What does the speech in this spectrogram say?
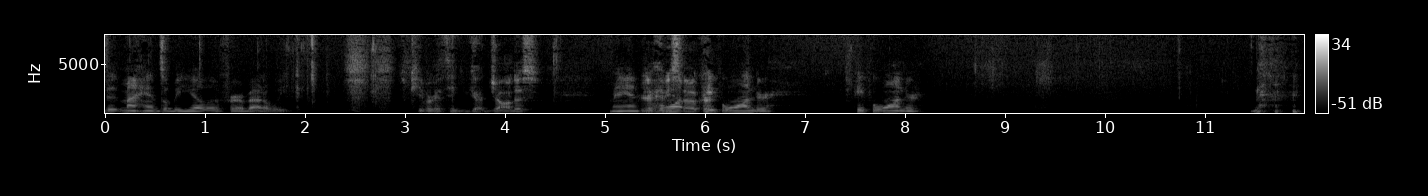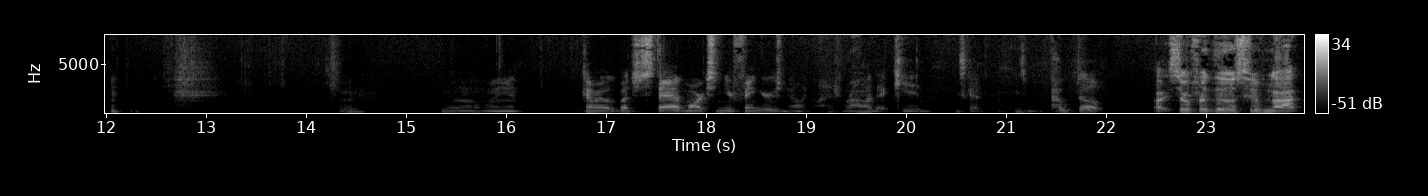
That my hands will be yellow for about a week. People are gonna think you got jaundice. Man, people, people wonder. People wonder. oh man, coming with a bunch of stab marks in your fingers, and you're like, "What is wrong with that kid? He's got he's poked up." All right. So for those who have not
